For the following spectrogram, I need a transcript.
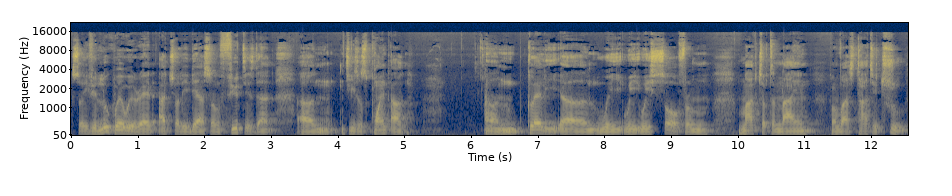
So, if you look where we read, actually, there are some few things that um, Jesus point out um, clearly um, we, we, we saw from Mark chapter 9 from verse 32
